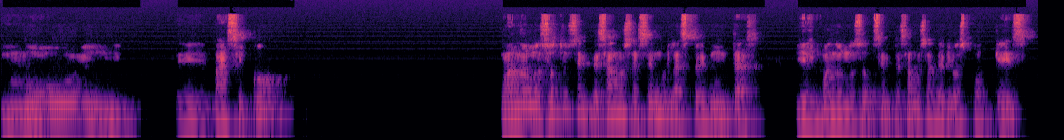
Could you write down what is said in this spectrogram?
muy eh, básico, cuando nosotros empezamos a hacernos las preguntas y cuando nosotros empezamos a ver los porqués,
